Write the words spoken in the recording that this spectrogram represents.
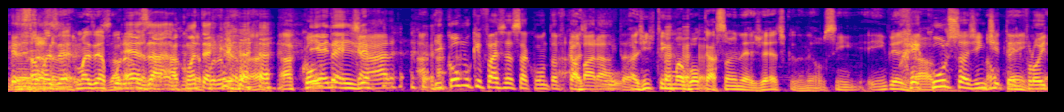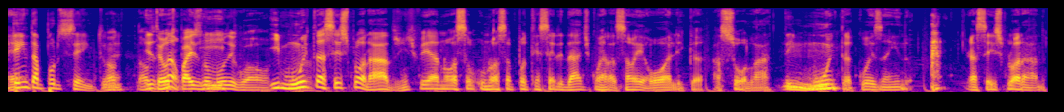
Não, mas é, mas é a pura É, verdade. a conta é pura cara. A conta E a energia- é cara. E como que faz essa conta ficar A- barata? o- A, gente tem uma vocação energética, né? Assim, invejável. Recurso a gente Não tem, falou é. 80%, Não, né? não tem outro país no e- mundo igual. E muito a ser explorado. A gente vê a nossa, a nossa potencialidade com relação à eólica, a solar. Tem muita coisa ainda a ser explorado.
